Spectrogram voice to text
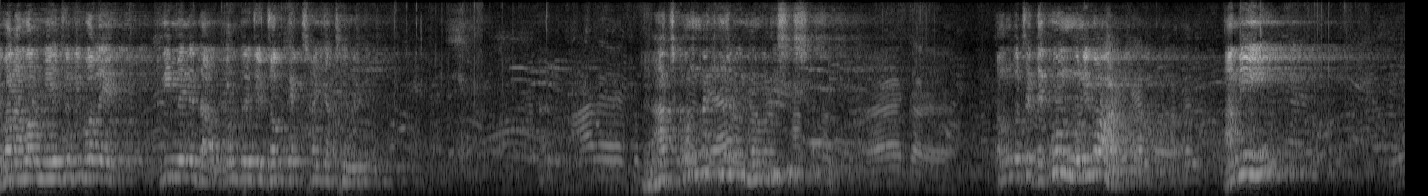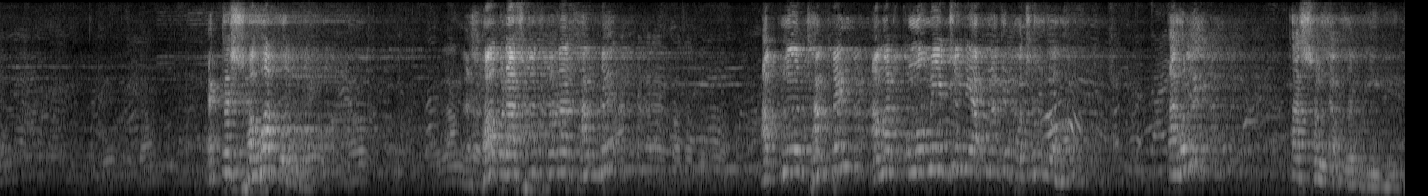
এবার আমার মেয়ে যদি বলে, ক্রিম এনে দাও বলবে যে যজ্ঞের ছাই আছে নাকি রাজকন্যা কি তখন বলছে, দেখুন মুনিবর আমি একটা সভা করব। সব রাজপুত্ররা থাকবে। আপনিও থাকবেন। আমার কোনো মেয়ে যদি আপনাকে পছন্দ হয়, তাহলে তার সঙ্গে আপনার বিয়ে দেবে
